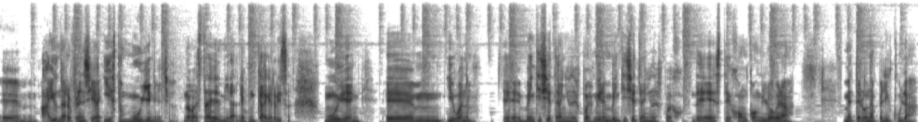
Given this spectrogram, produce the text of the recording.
Em, hay una referencia y está muy bien hecha, ¿no? Está genial, es un cague risa. Muy bien. Em, y bueno, 27 eh, años después, miren, 27 años después de este Hong Kong logra meter una película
